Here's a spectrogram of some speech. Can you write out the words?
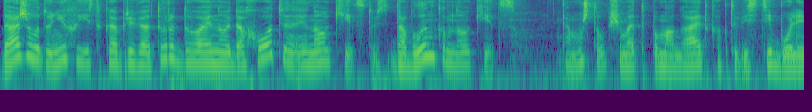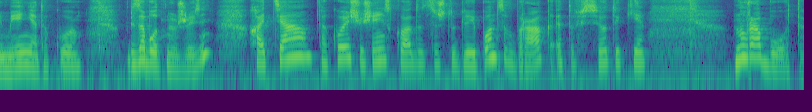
Даже вот у них есть такая аббревиатура «двойной доход» и «no kids», то есть «double income, no kids» потому что, в общем, это помогает как-то вести более-менее такую беззаботную жизнь. Хотя такое ощущение складывается, что для японцев брак – это все-таки ну, работа,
